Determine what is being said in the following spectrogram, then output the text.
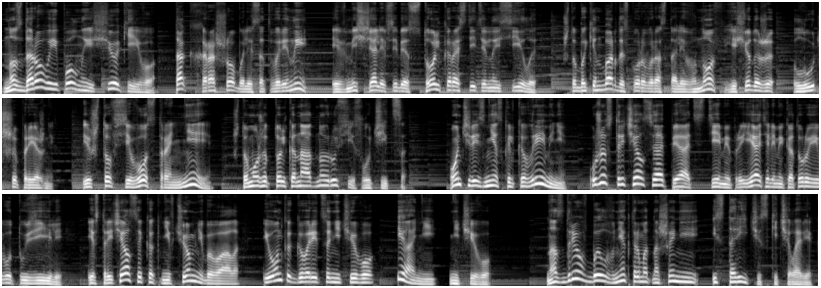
Но здоровые и полные щеки его так хорошо были сотворены и вмещали в себе столько растительной силы, что бакенбарды скоро вырастали вновь, еще даже лучше прежних. И что всего страннее, что может только на одной Руси случиться – он через несколько времени уже встречался опять с теми приятелями, которые его тузили, и встречался, как ни в чем не бывало, и он, как говорится, ничего, и они ничего. Ноздрев был в некотором отношении исторический человек.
